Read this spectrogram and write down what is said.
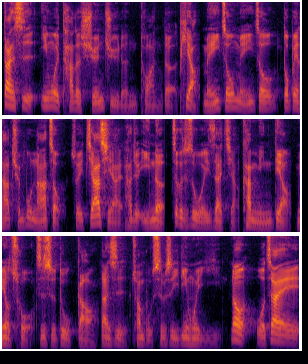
但是因为他的选举人团的票每一周每一周都被他全部拿走，所以加起来他就赢了。这个就是我一直在讲，看民调没有错，支持度高，但是川普是不是一定会赢？那我在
